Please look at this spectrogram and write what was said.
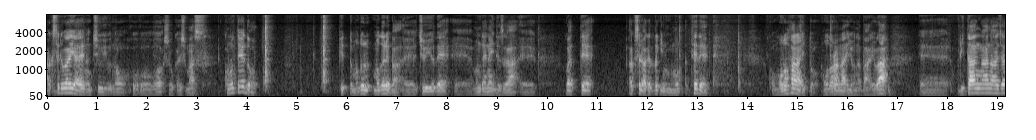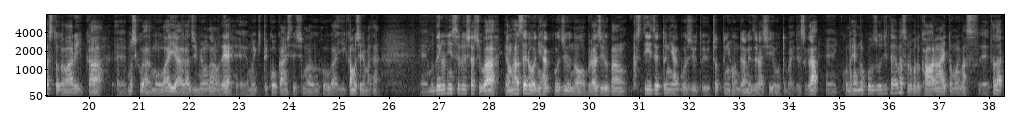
アクセルワイヤーへの注油の方法を紹介しますこの程度ピッと戻る戻れば、えー、注油で、えー、問題ないんですが、えー、こうやってアクセルを開けた時にも手でこう戻さないと戻らないような場合は、えー、リターン側のアジャストが悪いか、え、もしくはもうワイヤーが寿命なので、え、思い切って交換してしまう方がいいかもしれません。モデルにする車種はヤマハセロー250のブラジル版 XTZ250 というちょっと日本では珍しいオートバイですがこの辺の構造自体はそれほど変わらないと思いますただ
